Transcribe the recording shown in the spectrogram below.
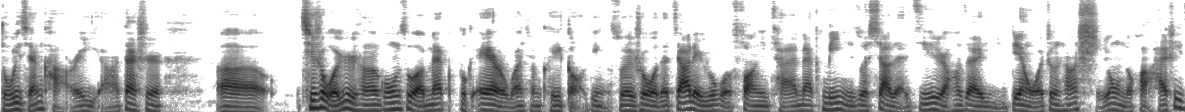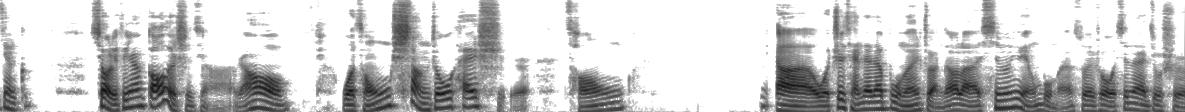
独立显卡而已啊。但是，呃。其实我日常的工作 MacBook Air 完全可以搞定，所以说我在家里如果放一台 Mac Mini 做下载机，然后再以便我正常使用的话，还是一件效率非常高的事情啊。然后我从上周开始，从啊我之前待的部门转到了新闻运营部门，所以说我现在就是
